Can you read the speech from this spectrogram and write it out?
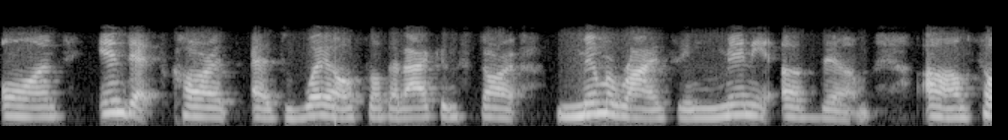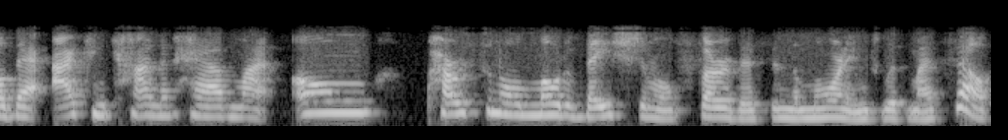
on index cards as well so that I can start memorizing many of them um, so that I can kind of have my own personal motivational service in the mornings with myself.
